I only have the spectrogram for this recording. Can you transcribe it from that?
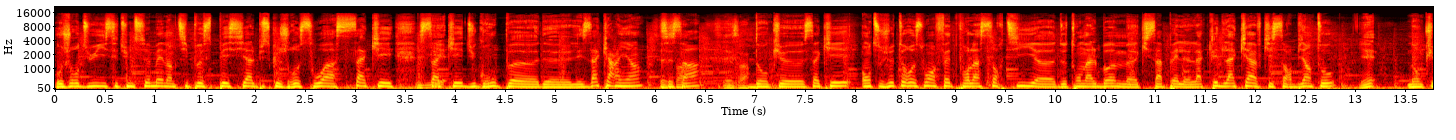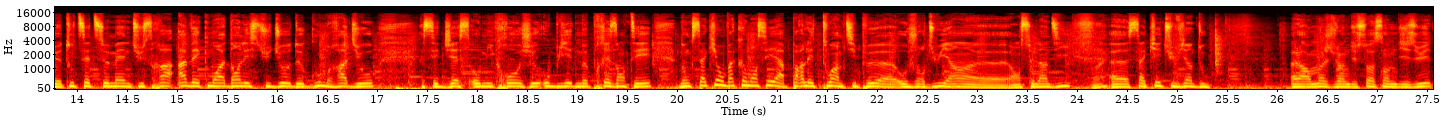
Aujourd'hui, c'est une semaine un petit peu spéciale puisque je reçois Sake, Sake du groupe euh, de Les Acariens, c'est ça, C'est ça. Donc euh, on te- je te reçois en fait pour la sortie euh, de ton album euh, qui s'appelle La clé de la cave qui sort bientôt. Yeah. Donc euh, toute cette semaine, tu seras avec moi dans les studios de Goom Radio. C'est Jess au micro, j'ai oublié de me présenter. Donc Sake, on va commencer à parler de toi un petit peu euh, aujourd'hui, hein, euh, en ce lundi. Ouais. Sake, tu viens d'où? Alors moi je viens du 78,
